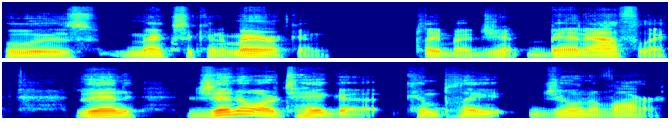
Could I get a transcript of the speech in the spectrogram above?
who is Mexican American, played by Ben Affleck. Then Jenna Ortega can play Joan of Arc.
